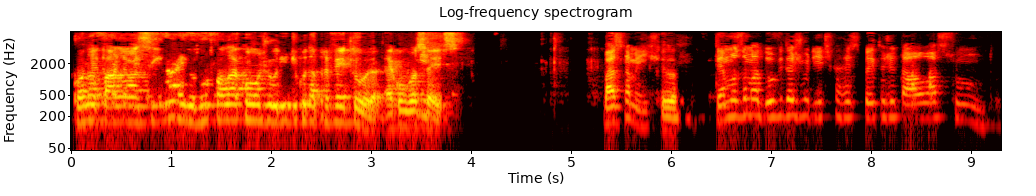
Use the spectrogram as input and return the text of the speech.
Quando falam assim, ah, eu vou falar com o jurídico da prefeitura, é com vocês. Isso. Basicamente. Temos uma dúvida jurídica a respeito de tal assunto.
